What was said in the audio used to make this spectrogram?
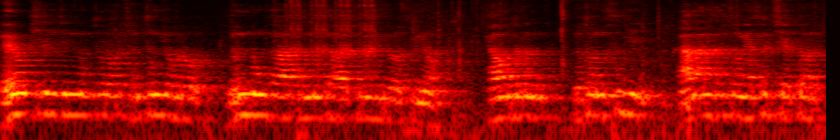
매우 기름진 농토로 전통적으로 눈농사와 감농사가 주를 이루었으며 장어들은 조선 후기 남한 산성에 설치했던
